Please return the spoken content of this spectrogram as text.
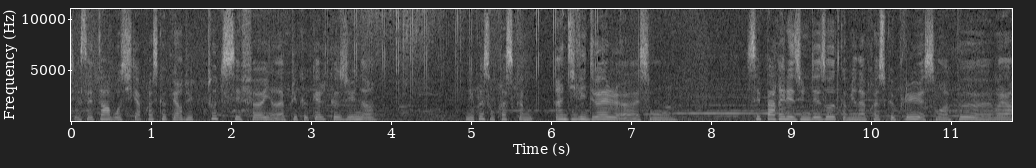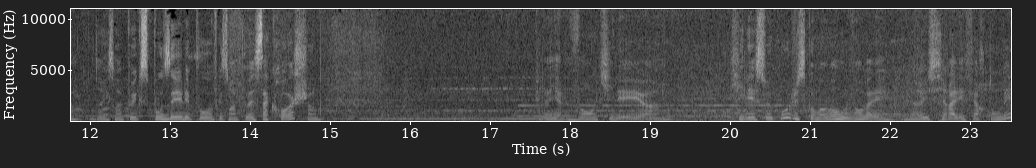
Il y a cet arbre aussi qui a presque perdu toutes ses feuilles. Il n'y en a plus que quelques-unes. Du coup, elles sont presque individuelles. Elles sont séparées les unes des autres, comme il n'y en a presque plus. Elles sont un peu, euh, voilà, sont un peu exposées, les pauvres. Elles sont un peu, elles s'accrochent. Puis là, il y a le vent qui les, euh, qui les secoue jusqu'au moment où le vent va réussir à les faire tomber.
